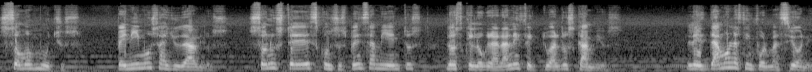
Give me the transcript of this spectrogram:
somos muchos, venimos a ayudarlos, son ustedes con sus pensamientos los que lograrán efectuar los cambios. Les damos las informaciones,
